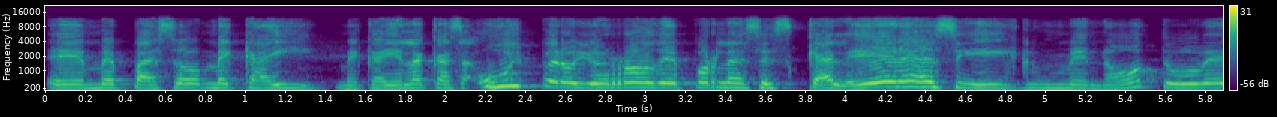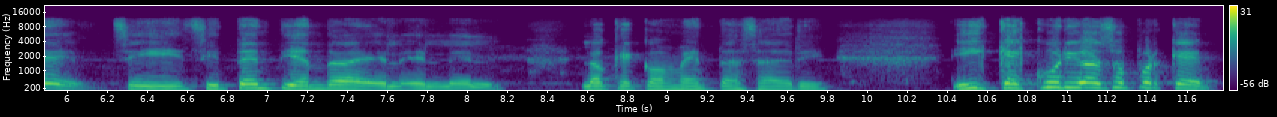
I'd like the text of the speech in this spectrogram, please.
eh, me pasó, me caí, me caí en la casa. Uy, pero yo rodé por las escaleras y me no tuve. Sí, sí te entiendo lo que comentas, Adri. Y qué curioso porque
